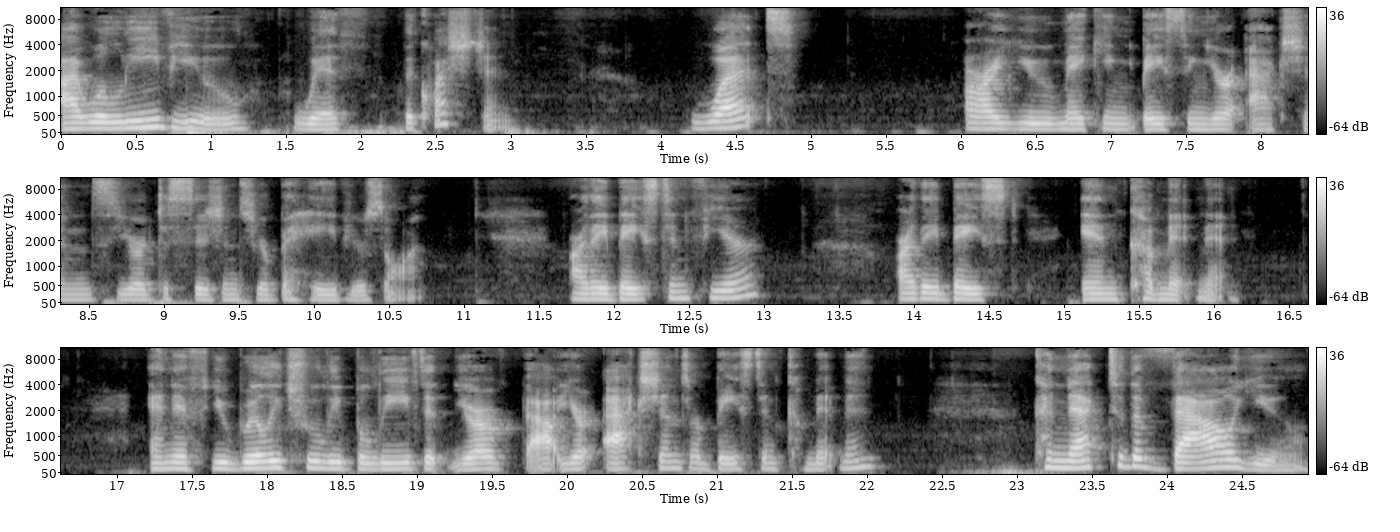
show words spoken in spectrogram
I will leave you with the question What are you making, basing your actions, your decisions, your behaviors on? Are they based in fear? Are they based in commitment? And if you really truly believe that your your actions are based in commitment, connect to the value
